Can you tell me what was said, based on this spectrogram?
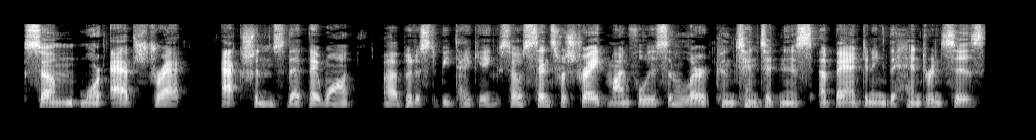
some more abstract actions that they want uh, Buddhists to be taking. So sense restraint, mindfulness and alert, contentedness, abandoning the hindrances.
